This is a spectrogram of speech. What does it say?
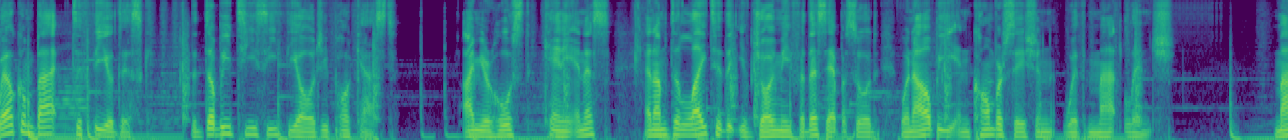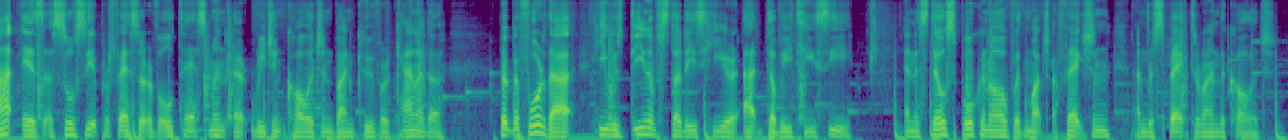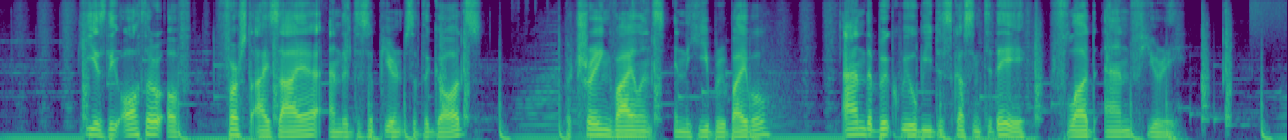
Welcome back to Theodisc, the WTC Theology podcast. I'm your host, Kenny Innes, and I'm delighted that you've joined me for this episode when I'll be in conversation with Matt Lynch. Matt is Associate Professor of Old Testament at Regent College in Vancouver, Canada, but before that, he was Dean of Studies here at WTC and is still spoken of with much affection and respect around the college. He is the author of First Isaiah and the Disappearance of the Gods, Portraying Violence in the Hebrew Bible, and the book we will be discussing today, Flood and Fury.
